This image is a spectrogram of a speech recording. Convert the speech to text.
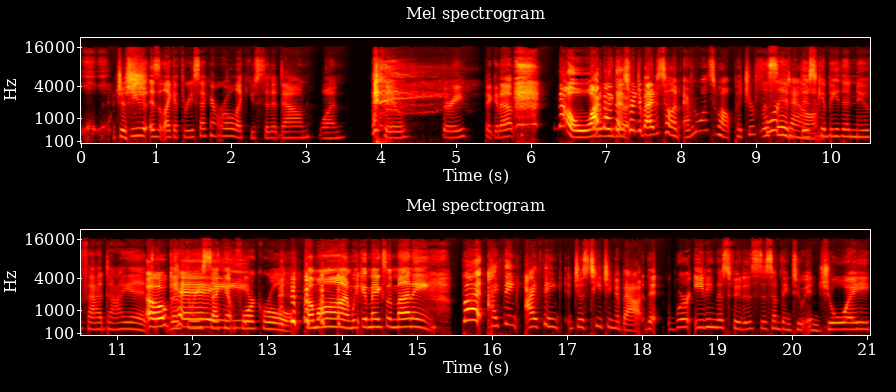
just. You, is it like a three second rule? Like you sit it down, one, two, three, pick it up. No, I'm not that do? stringent, but I just tell him every once in a while, put your fork Listen, down. this could be the new fad diet. Okay. The three second fork rule. Come on, we can make some money. But I think I think just teaching about that we're eating this food. This is something to enjoy.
